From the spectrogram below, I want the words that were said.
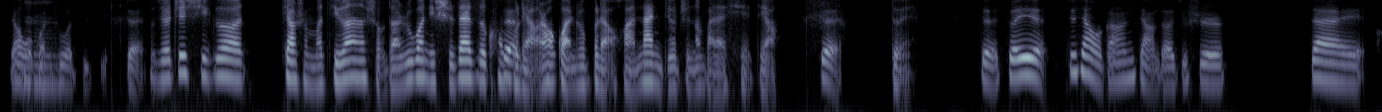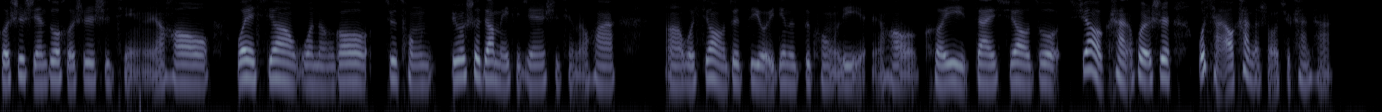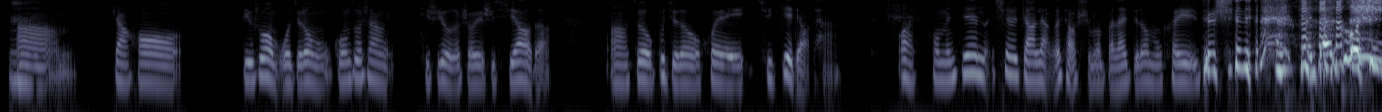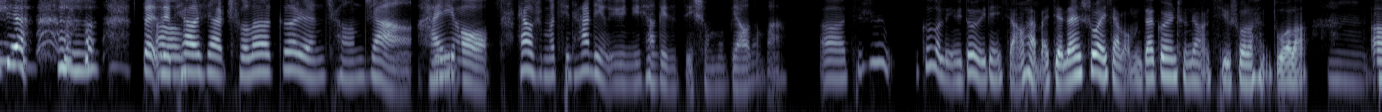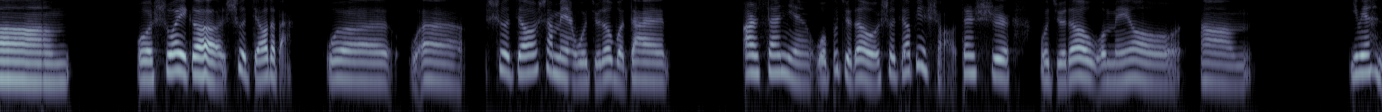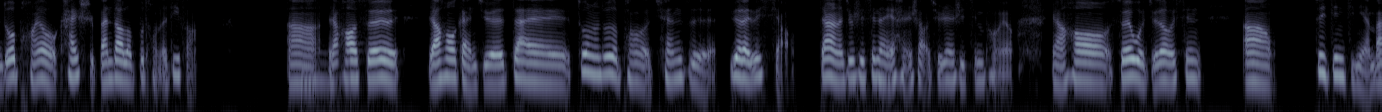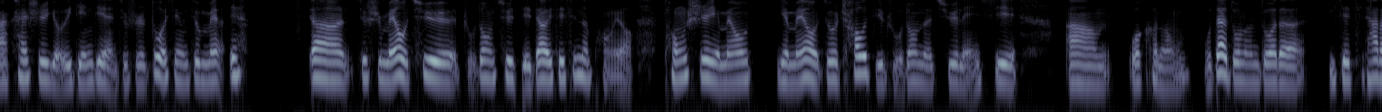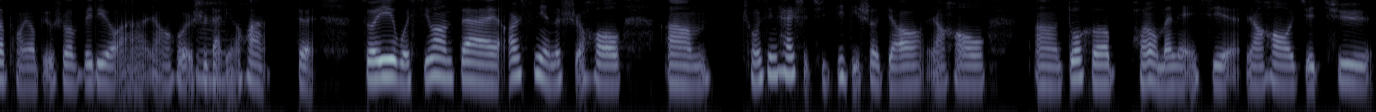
让我管住嗯，我自己。对我觉得这是一个叫什么极端的手段。如果你实在自控不了，然后管住不了的话，那你就只能把它卸掉。对。对，对，所以就像我刚刚讲的，就是在合适时间做合适的事情。然后我也希望我能够，就从比如社交媒体这件事情的话，嗯、我希望我对自己有一定的自控力，然后可以在需要做、需要看，或者是我想要看的时候去看它。嗯嗯，然后比如说我，我觉得我们工作上其实有的时候也是需要的，嗯，所以我不觉得我会去戒掉它。哇，我们今天是讲两个小时吗？本来觉得我们可以就是 简单过一遍。对对，嗯挑一下，除了个人成长，还嗯有还有什么其他领域你想给自己设目标的吗？呃，其实各个领域都有一点想法吧，嗯简单说一下吧。我们在个人成长其实说了很多了。嗯嗯，我说一个社交的吧。我我呃，社交上面，我觉得我在二三年，我不觉得我社交变少，但是我觉得我没有嗯，因为很多朋友开始搬到了不同的地方。啊，然嗯后所以然后感觉在多伦多的朋友圈子越来越小，当然了，就是现在也嗯很少去认识新朋友，然后所以我觉得我现啊、最近几年吧，开始有一点点就是惰性，就没有呀，呃，就是没有去主动去结交一些新的朋友，同时也没有也没有就超级主动的去联系，嗯，我可能不在多伦多的一些其他的朋友，比如说 video 啊，然后或者是打电嗯。话，对，所以我希望在二四年的时候，嗯，重新开始去积极社交，然后嗯，多和朋友们联系，然后就去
